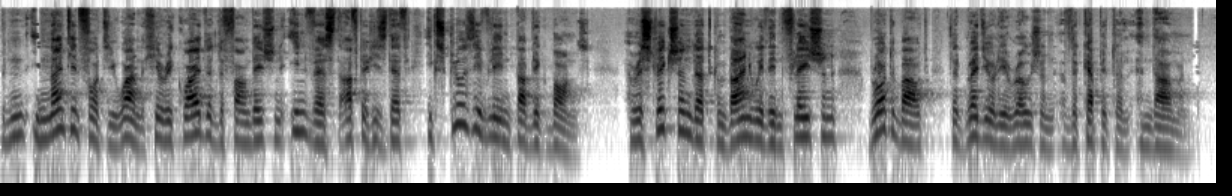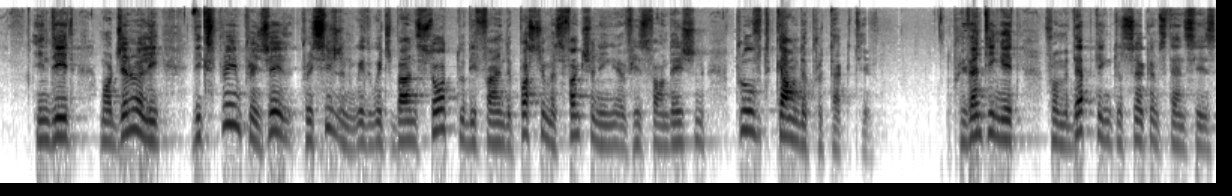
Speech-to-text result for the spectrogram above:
But in 1941, he required that the foundation invest after his death exclusively in public bonds, a restriction that, combined with inflation, brought about the gradual erosion of the capital endowment. Indeed, more generally, the extreme precision with which Barnes sought to define the posthumous functioning of his foundation proved counterproductive, preventing it from adapting to circumstances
